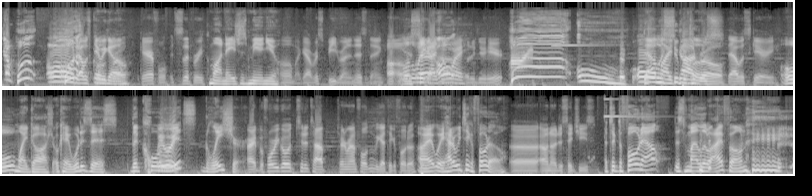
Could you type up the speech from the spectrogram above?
jump. huh. Oh, that was close, There we go. bro. Careful. It's slippery. Come on, Nate. It's just me and you. Oh my god, we're speed running this thing. Uh All oh. the Yes, way, guys. Oh. Don't worry. What do we do here? Oh, that was super close. That was scary. Oh my gosh. Okay, what is this? The wait. Koritz Glacier. All right, before we go to the top, turn around, Foltyn. We gotta take a photo. All right, wait. How do we take a photo? Uh, I don't know. Just say cheese. I took the phone out. This is my little iPhone.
